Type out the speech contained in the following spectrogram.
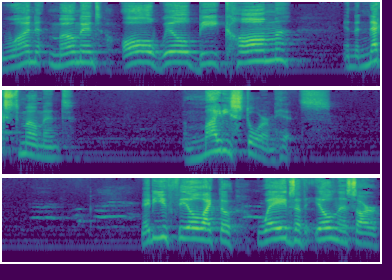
One moment, all will be calm, and the next moment, a mighty storm hits. Maybe you feel like the waves of illness are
